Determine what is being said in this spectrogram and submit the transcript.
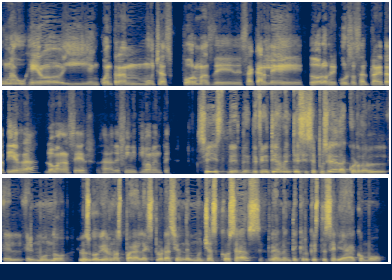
un agujero y encuentran muchas formas de, de sacarle todos los recursos al planeta Tierra, lo van a hacer, o sea, definitivamente. Sí, de- de- definitivamente, si se pusiera de acuerdo el, el- mundo, los gobiernos para la exploración de muchas cosas, realmente creo que este sería como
